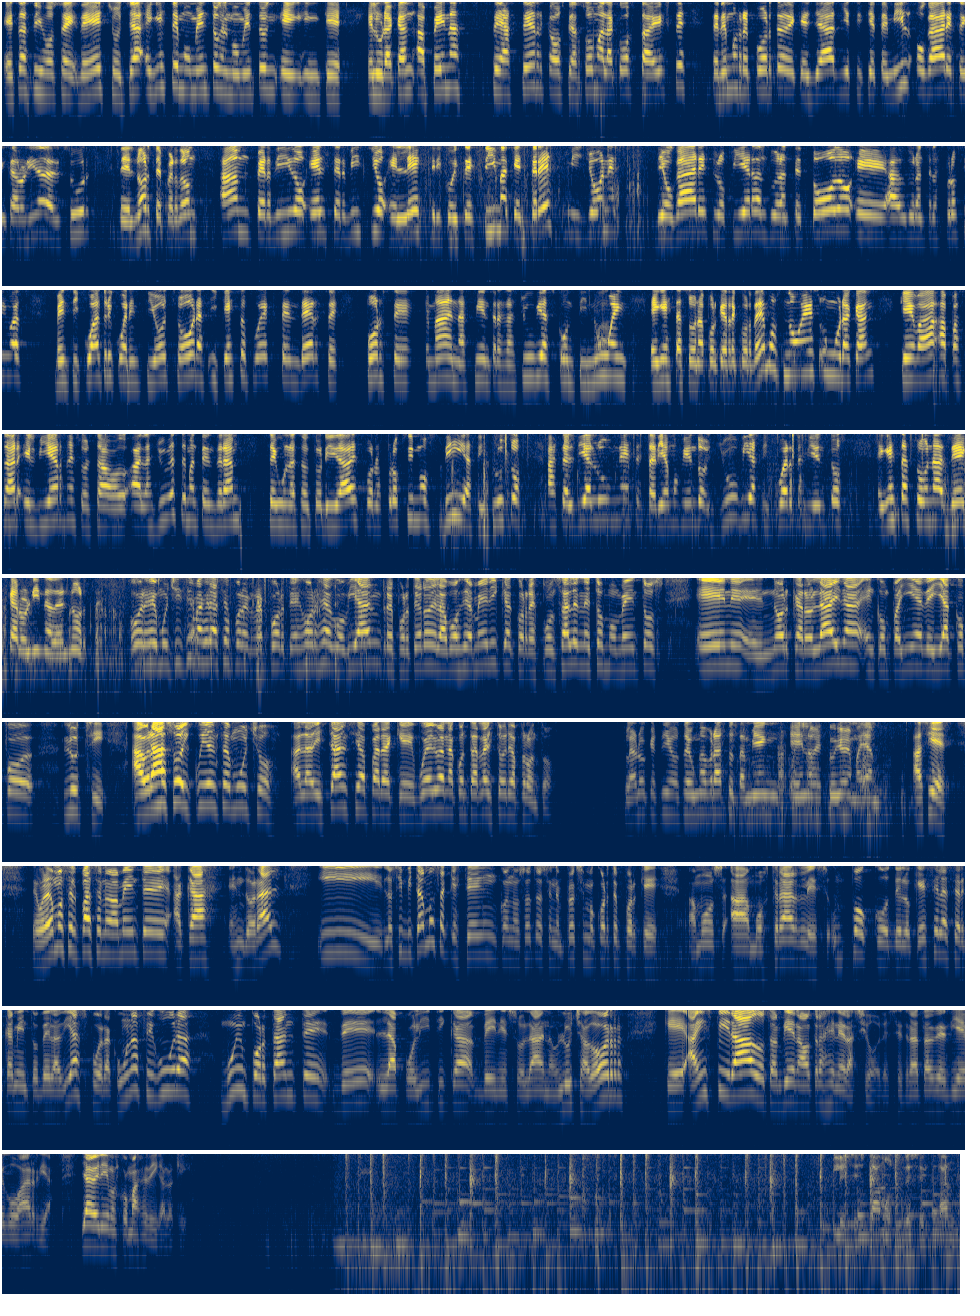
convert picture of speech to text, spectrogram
Es así, José. De hecho, ya en este momento, en el momento en, que el huracán apenas se acerca o se asoma a la costa este, tenemos reporte de que ya 17 mil hogares en Carolina del Sur del norte, perdón, han perdido el servicio eléctrico y se estima que 3 millones de hogares lo pierdan durante todo, eh, durante las próximas 24 y 48 horas y que esto puede extenderse por semanas mientras las lluvias continúen en esta zona, porque recordemos, no es un huracán que va a pasar el viernes o el sábado. A las lluvias se mantendrán, según las autoridades, por los próximos días, incluso hasta el día lunes estaríamos viendo lluvias y fuertes vientos en esta zona de Carolina del Norte. Jorge, muchísimas gracias por el reporte. Jorge Agobián, reportero de La Voz de América, corresponsal en estos momentos en, en North Carolina, en compañía de Jacopo Luzzi. Abrazo y cuídense mucho a la distancia para que vuelvan a contar la historia pronto. Claro que sí, José. Un abrazo también en los estudios de Miami. Así es. Devolvemos el pase nuevamente acá en Doral y los invitamos a que estén con nosotros en el próximo corte porque vamos a mostrarles un poco de lo que es el acercamiento de la diáspora con una figura muy importante de la política venezolana, un luchador que ha inspirado también a otras generaciones. Se trata de Diego Arria. Ya venimos con más de Dígalo aquí. les estamos presentando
